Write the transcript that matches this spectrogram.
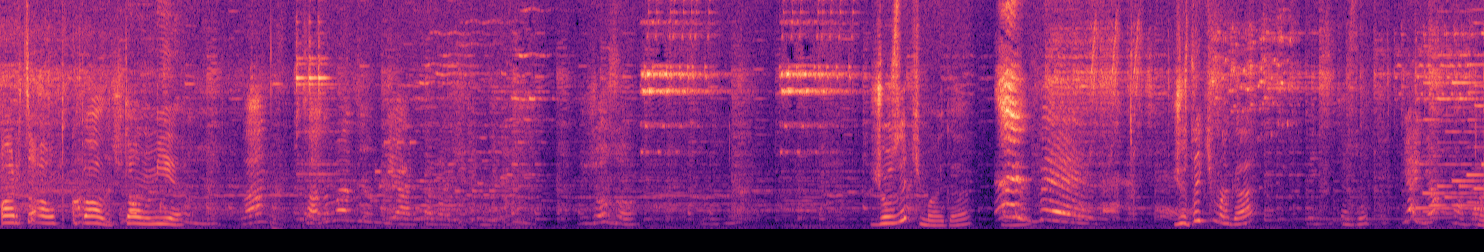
artı altı kupa aldık. Tamam iyi. Lan tanımadığım bir arkadaş. Jozo. Jose kim aga? Evet. Jose kim aga? Ya yapma.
